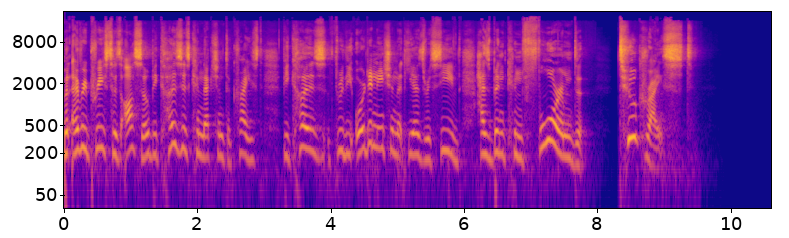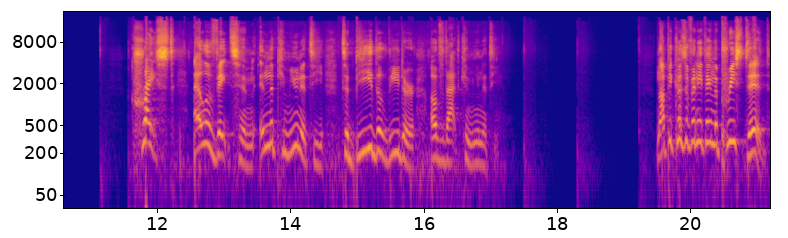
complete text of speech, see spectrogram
But every priest has also, because his connection to Christ, because through the ordination that he has received, has been conformed to Christ. Christ elevates him in the community to be the leader of that community. Not because of anything the priest did,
